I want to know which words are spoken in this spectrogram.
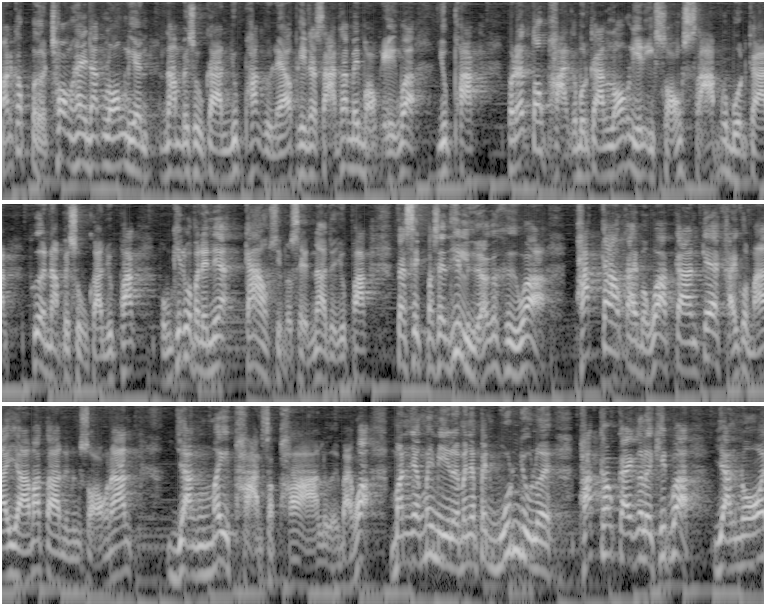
มันก็เปิดช่องให้นักร้องเรียนนำไปสู่การยุบพักอยู่แล้วเพียงแต่ศาลท่านไม่บอกเองว่ายุบพักเพราะฉะนั้นต้องผ่านกระบวนการร้องเรียนอีก 2 3 กระบวนการ เพื่อนำไปสู่การยุบพัก ผมคิดว่าประเด็นเนี้ย90%น่าจะยุบพัก แต่ 10%ที่เหลือก็คือว่าพักก้าวไกลบอกว่าการแก้ไขกฎหมายอาญามาตรา1นึนั้น ยังไม่ผ่านสภาเลย หมายว่ามันยังไม่มีเลยมันยังเป็นวุ้นอยู่เลยพักเข้าไกลก็เลยคิดว่าอย่างน้อย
